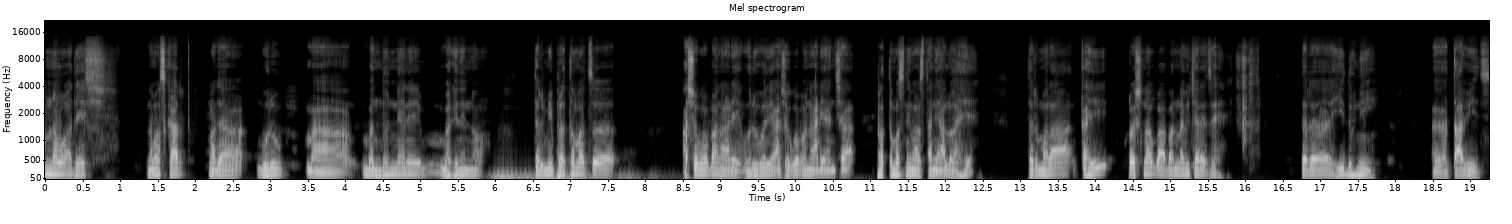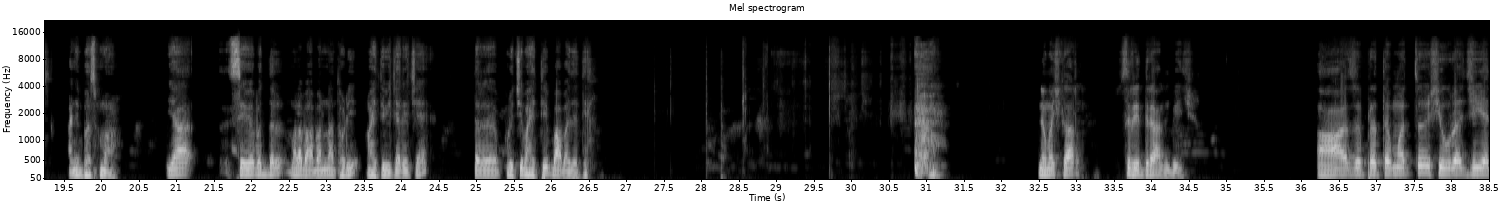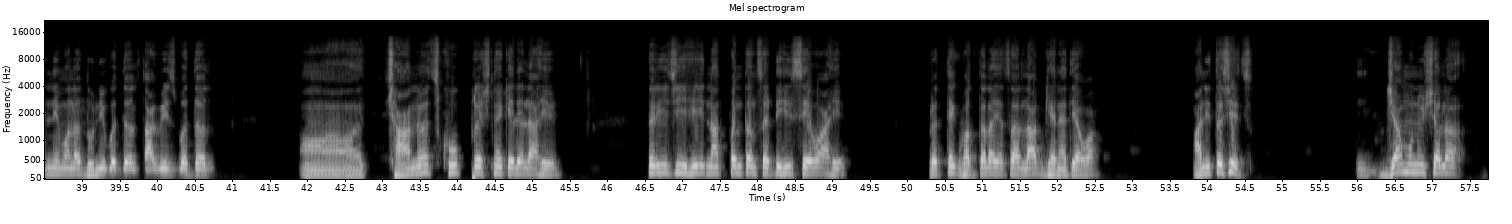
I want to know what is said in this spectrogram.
ओम नवो आदेश नमस्कार माझ्या गुरु बंधूंनी आणि भगिनींनो. तर मी प्रथमच अशोकबाबा नाडे गुरुवारी अशोकबाबा नाडे यांच्या प्रथमच निवासस्थानी आलो आहे. तर मला काही प्रश्न बाबांना विचारायचा आहे. तर ही धुनी तावीज आणि भस्म या सेवेबद्दल मला बाबांना थोडी माहिती विचारायची आहे. तर पुढची माहिती बाबा देतील. नमस्कार श्रीद्रान बीज. आज प्रथमच शिवराजजी यांनी मला धुनीबद्दल तावीजबद्दल छानच खूप प्रश्न केलेला आहे. तरी जी ही नाथपंथांसाठी ही सेवा आहे प्रत्येक भक्ताला याचा लाभ घेण्यात यावा. आणि तसेच ज्या मनुष्याला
